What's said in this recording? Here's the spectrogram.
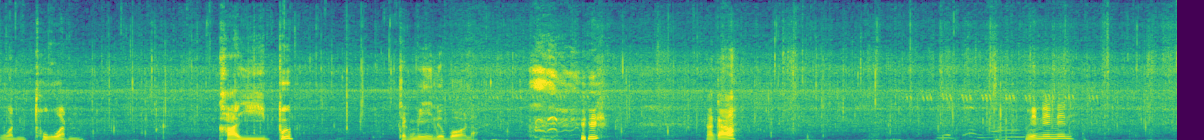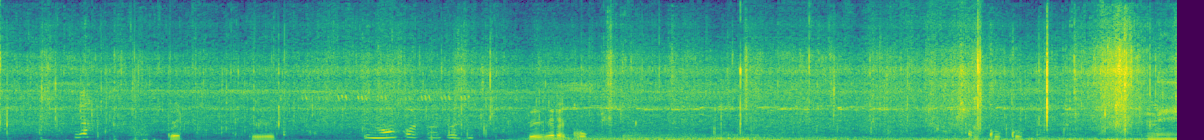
อ้วนทวนไข่ปึ๊บจักมีหรือบ่ละนะก้านี่นี่นี่เปิดเปิดน้องอดอดอดเปิดก็ได้กบกบกบกบ นี่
